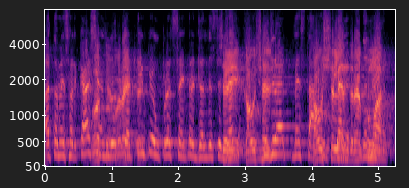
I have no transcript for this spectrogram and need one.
अतः मैं सरकार से अनुरोध करती हूँ. कि उपरोक्त सेंटर जल्द से जल्द गुजरात में स्थापित करें।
